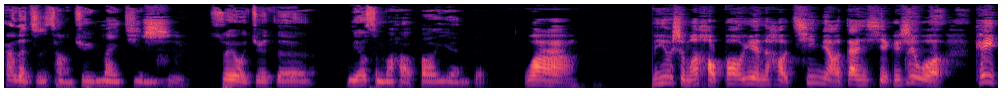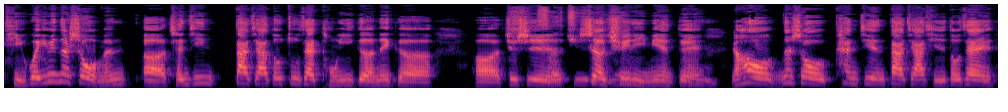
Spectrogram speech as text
他的职场去迈进嘛。是，所以我觉得没有什么好抱怨的。哇，没有什么好抱怨的，好轻描淡写。可是我 可以体会，因为那时候我们呃曾经大家都住在同一个那个。呃，就是社区里面，对。嗯、然后那时候看见大家其实都在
